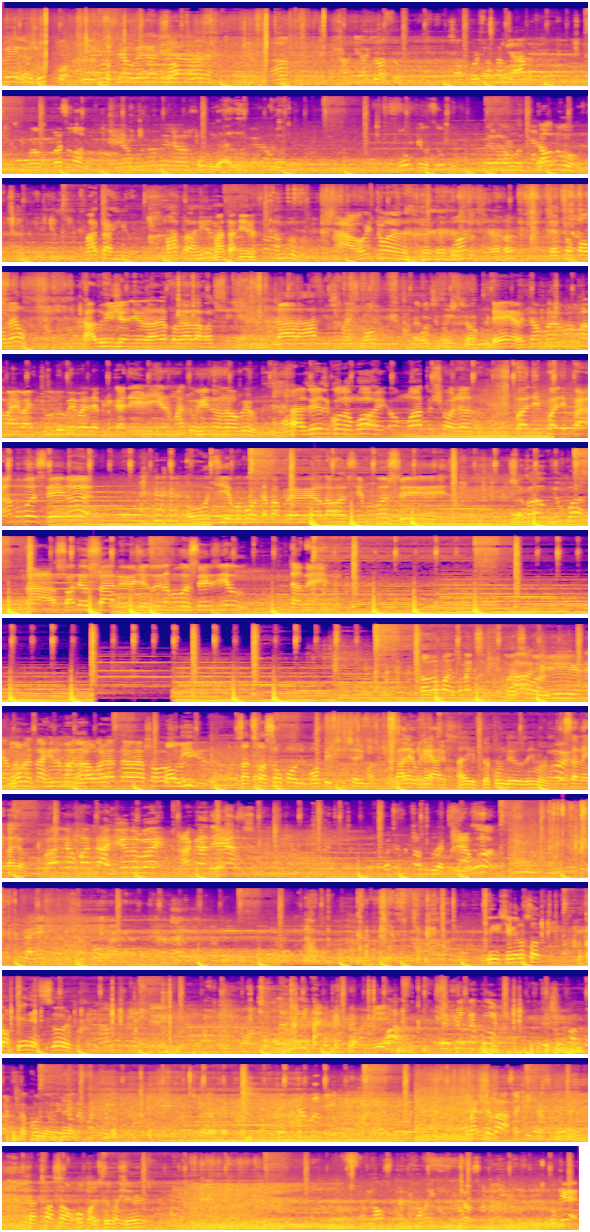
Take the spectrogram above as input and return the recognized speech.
ovelha. Tamo junto, pô. E você é ovelha ali. Só né? força. Ah. Só força na caminhada. Vamos que vamos. Qual é o seu nome? É, eu vou ver, eu sou o era outro. Pegou suco? Era outro. Tal do Mata Rino. Mata Rina. Mata Rina. Você tá? Há oito anos. Oito anos? Você é de São Paulo mesmo? Lá do Rio de Janeiro, lá na favela da Rocinha. Caralho, a gente conhece bom, um monte de gente. É, então, mas, mas, mas tudo bem, mas é brincadeirinha, não mato rindo não, viu? Às vezes quando eu morro, eu mato chorando. Pode, pode, pá, amo vocês, olha. Um dia eu vou voltar pra favela da Rocinha pra vocês. Chegou no Rio quando? Ah, só Deus sabe, viu? Jesus ama vocês e eu também. Então, meu mano, como é que você como é que você mora? Aí, né, Meu nome? mano, tá rindo, mas Ah, agora tá só o Paulinho? Satisfação, Paulinho. Bom apetite aí, mano. Valeu, obrigado. Aí, fica com Deus, hein, mano. Você também, valeu. Valeu, mas tá rindo, vai. Agradece. Qual que é essa? É, ô. E chega no, só, no copinho de surto. Fechou o pacote. Fica com Deus, vem. Como é que você tá? Satisfação. Opa, desculpa aí. senhor. Nossa, tá aqui, calma aí. O quê?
